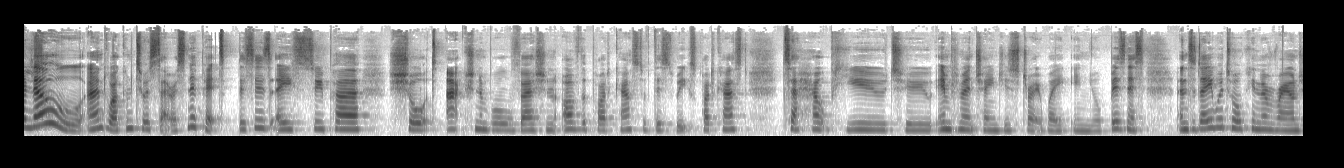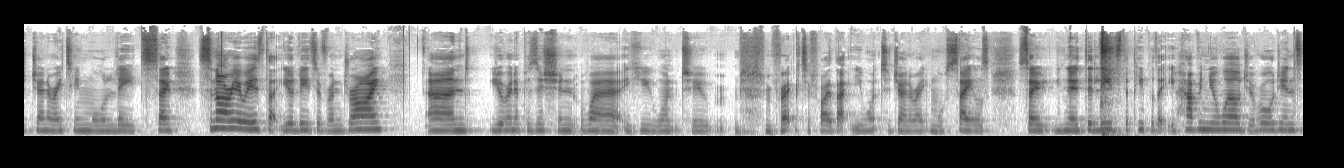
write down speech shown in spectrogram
Hello, and welcome to a Sarah Snippet. This is a super short, actionable version of the podcast, of this week's podcast, to help you to implement changes straight away in your business. And today we're talking around generating more leads. So, scenario is that your leads have run dry and you're in a position where you want to rectify that. You want to generate more sales. So you know the leads the people that you have in your world your audience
